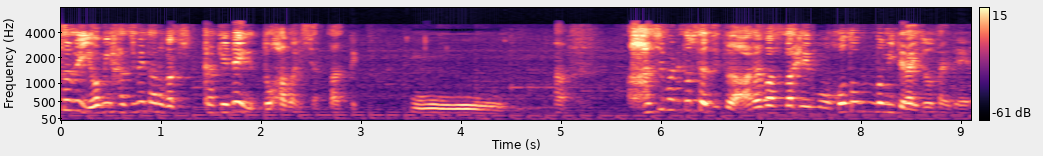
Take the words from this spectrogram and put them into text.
それで読み始めたのがきっかけでドハマりしちゃったってお始まりとしては実はアラバスタ編もほとんど見てない状態で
